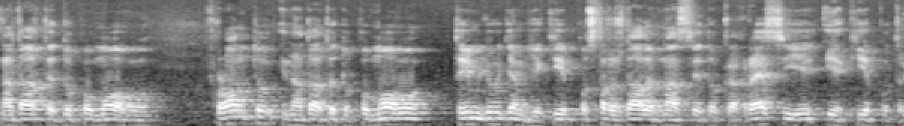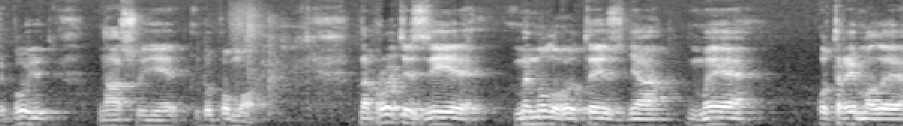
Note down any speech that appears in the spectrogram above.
надати допомогу фронту і надати допомогу тим людям, які постраждали внаслідок агресії і які потребують нашої допомоги. На протязі минулого тижня ми отримали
